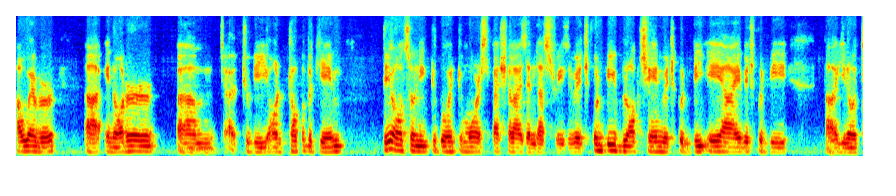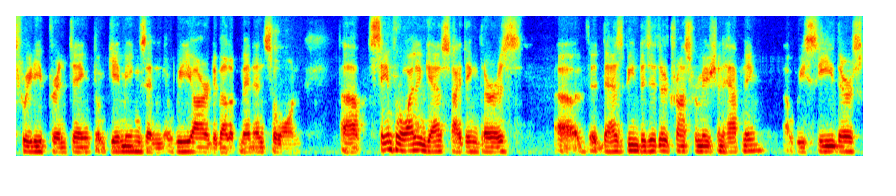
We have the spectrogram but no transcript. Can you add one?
However, uh, in order um, uh, to be on top of the game, they also need to go into more specialized industries, which could be blockchain, which could be AI, which could be uh, you know 3D printing, gamings, and VR development, and so on. Uh, same for oil and gas. I think there is uh, there has been digital transformation happening. Uh, we see there's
